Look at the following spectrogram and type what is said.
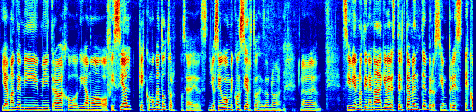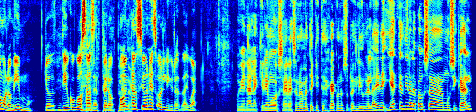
y además de mi, mi, trabajo, digamos, oficial, que es como cantautor. O sea, yo sigo con mis conciertos, eso no, si bien no tiene nada que ver estrictamente, pero siempre es, es como lo mismo. Yo digo cosas, pero o en canciones o en libros, da igual. Muy bien, Alan, queremos agradecer nuevamente que estés acá con nosotros, Libros al Aire. Y antes de ir a la pausa musical...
